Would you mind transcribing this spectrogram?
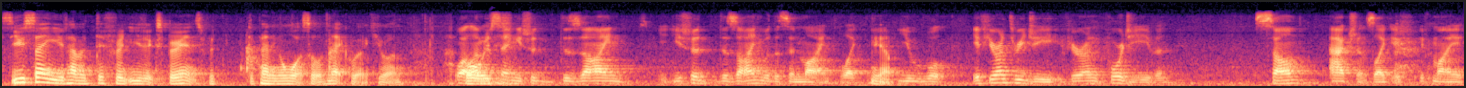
So you're saying you'd have a different user experience depending on what sort of network you're on? Well, I'm just saying you should design. You should design with this in mind. Like Yeah. you will, if you're on 3G, if you're on 4G even, some actions like if, if my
